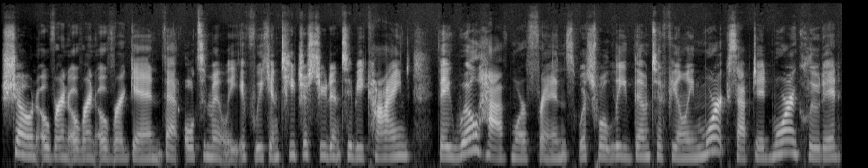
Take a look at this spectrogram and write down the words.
shown over and over and over again that ultimately, if we can teach a student to be kind, they will have more friends, which will lead them to feeling more accepted, more included.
